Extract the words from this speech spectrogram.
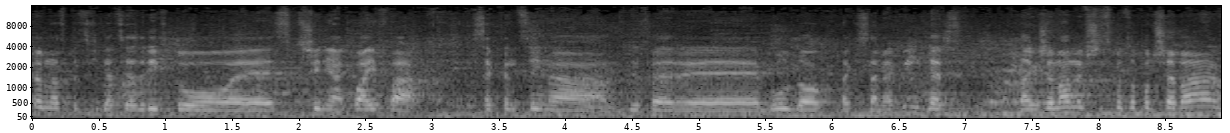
Pełna specyfikacja driftu, e, skrzynia Quaifa, sekwencyjna, dyfer e, Bulldog, taki sam jak Winters. Także mamy wszystko co potrzeba.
